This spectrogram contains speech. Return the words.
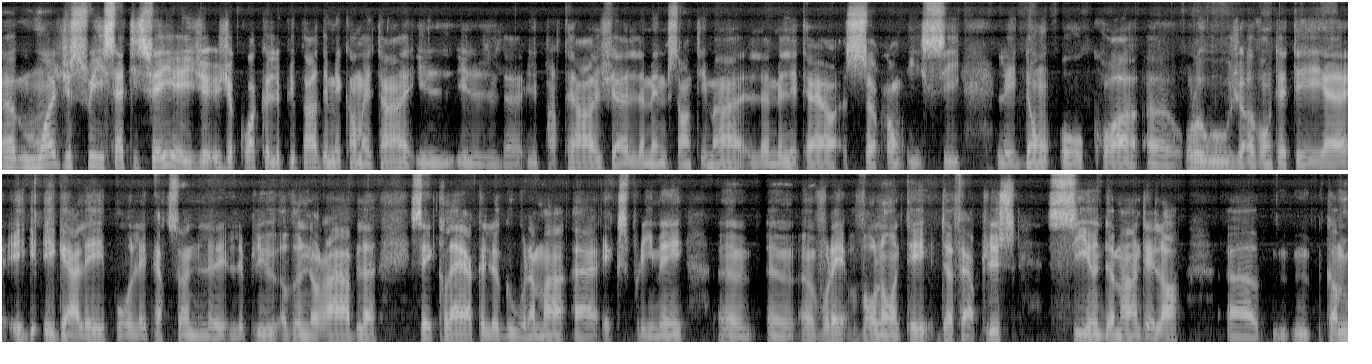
Euh, moi, je suis satisfait et je, crois que la plupart de mes ils, euh, ils, partagent le même sentiment. Les militaires seront ici. Les dons aux Croix euh, rouges vont être égalés pour les personnes les, plus vulnérables. C'est clair que le gouvernement a exprimé une vraie volonté de faire plus si une demande est là. Euh, comme,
